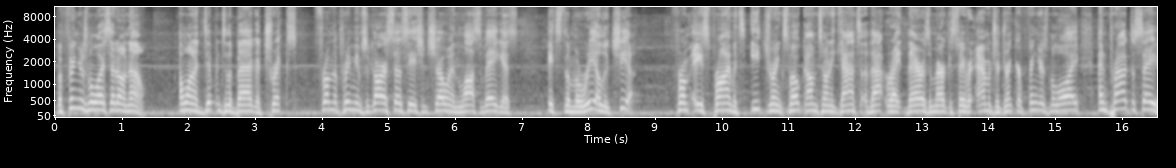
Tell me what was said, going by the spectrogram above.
But Fingers Malloy said, oh no, I want to dip into the bag of tricks from the Premium Cigar Association show in Las Vegas. It's the Maria Lucia from Ace Prime. It's Eat, Drink, Smoke. I'm Tony Katz. That right there is America's favorite amateur drinker, Fingers Malloy, and proud to say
